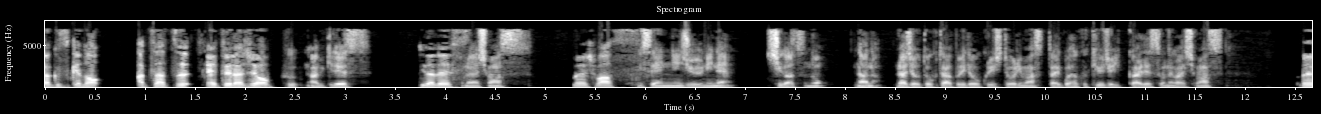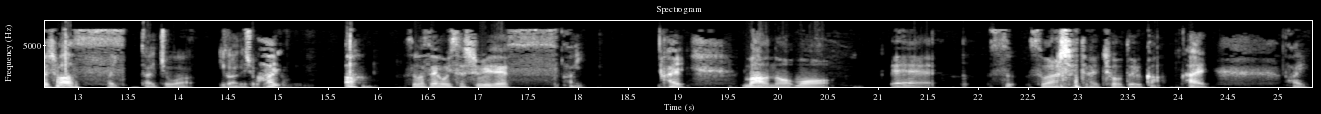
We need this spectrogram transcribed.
学付けの熱々、えーと、ラジオ、ふ、なびきです。木田ですお。願いします。お願いします。2022年4月の7、ラジオトークとアプリでお送りしております。第591回です。お願いします。お願いします。はい。体調はいかがでしょうか？はい。あ、すいません、お久しぶりです。はい。はい。まあ、あの、もう、えー、す、素晴らしい体調というか、はい。はい。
